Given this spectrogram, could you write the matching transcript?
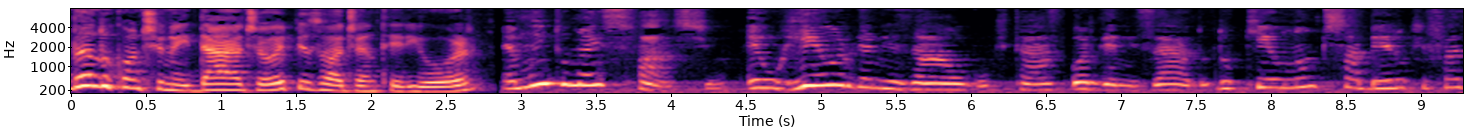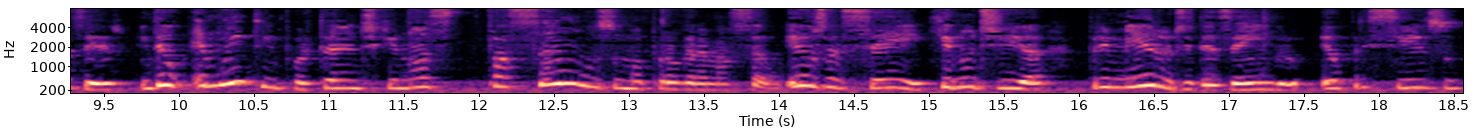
Dando continuidade ao episódio anterior, é muito mais fácil eu reorganizar algo que está organizado do que eu não saber o que fazer. Então, é muito importante que nós façamos uma programação. Eu já sei que no dia 1 de dezembro eu preciso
